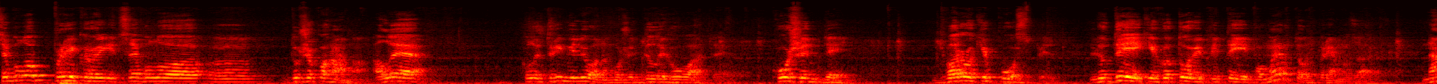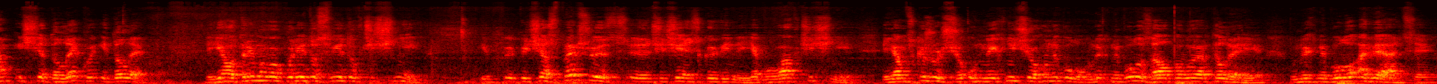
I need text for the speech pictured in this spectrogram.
Це було прикро і це було е, дуже погано. Але коли 3 мільйони можуть делегувати кожен день, два роки поспіль, людей, які готові піти і померти от прямо зараз, нам іще далеко і далеко. Я отримував політосвіту в Чечні. І під час першої е, чеченської війни я бував в Чечні. І я вам скажу, що у них нічого не було. У них не було залпової артилерії, у них не було авіації,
